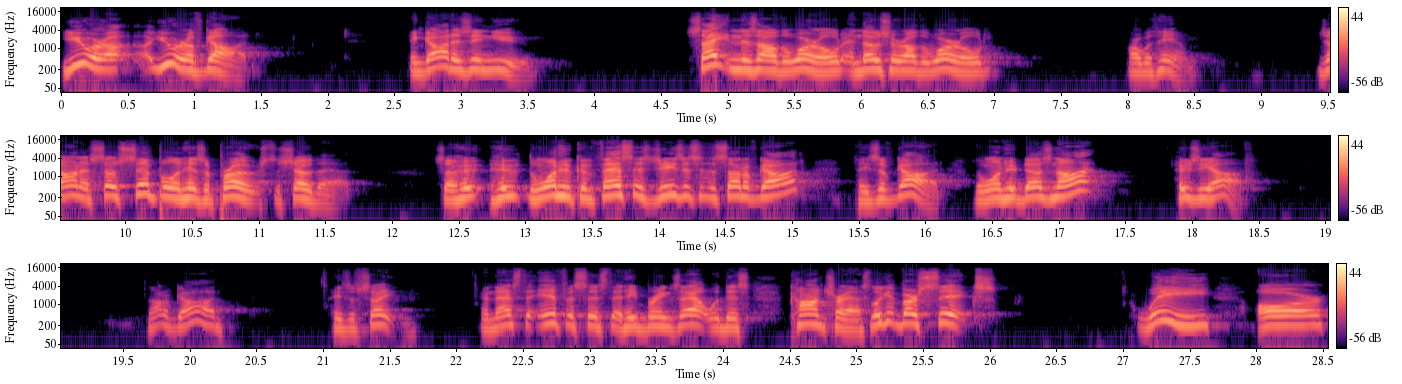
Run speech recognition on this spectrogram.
You are, uh, you are of God, and God is in you. Satan is of the world, and those who are of the world are with him. John is so simple in his approach to show that. So, who, who, the one who confesses Jesus is the Son of God, he's of God. The one who does not, who's he of? Not of God. He's of Satan. And that's the emphasis that he brings out with this contrast. Look at verse 6. We are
